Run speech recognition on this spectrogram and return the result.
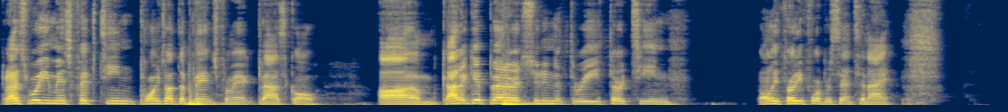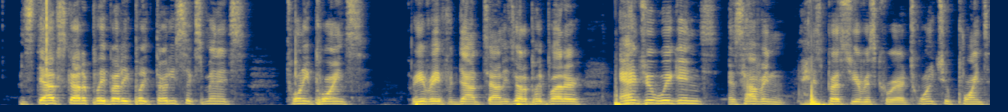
but that's where you miss 15 points off the bench from Eric Paschall. Um, gotta get better at shooting the three. 13, only 34% tonight. Steph's got to play better. He played 36 minutes, 20 points, three of eight for downtown. He's got to play better. Andrew Wiggins is having his best year of his career, 22 points.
